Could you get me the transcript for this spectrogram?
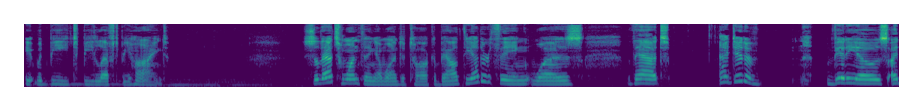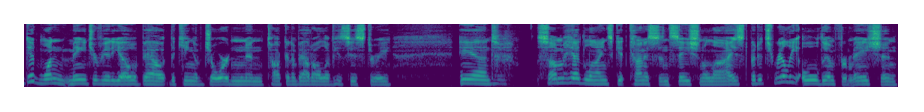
it would be to be left behind. So that's one thing I wanted to talk about. The other thing was that I did a videos. I did one major video about the King of Jordan and talking about all of his history. And some headlines get kind of sensationalized, but it's really old information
